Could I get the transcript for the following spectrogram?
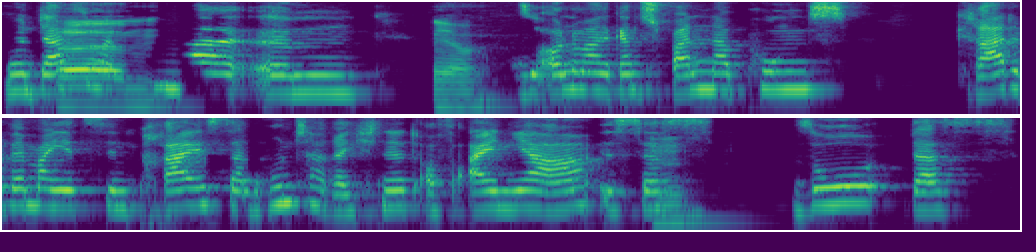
Und dazu ähm, mal, ähm, ja. also auch nochmal ein ganz spannender Punkt. Gerade wenn man jetzt den Preis dann runterrechnet auf ein Jahr, ist das mhm. so, dass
